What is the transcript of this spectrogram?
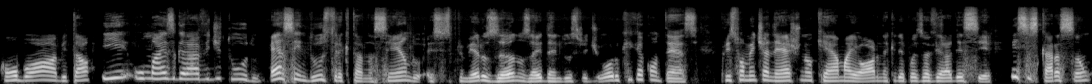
com o Bob e tal. E o mais grave de tudo, essa indústria que está nascendo, esses primeiros anos aí da indústria de ouro, o que que acontece? Principalmente a National, que é a maior, né, que depois vai virar DC. Esses caras são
